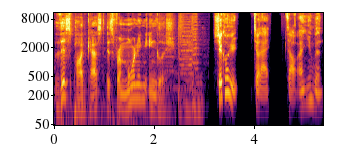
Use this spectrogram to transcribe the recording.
This podcast is from Morning English. 学口语就来早安英文。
